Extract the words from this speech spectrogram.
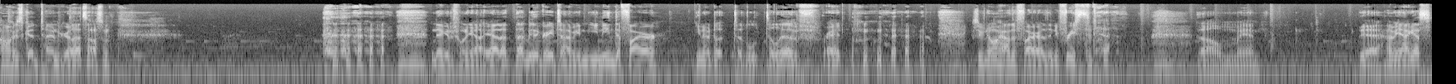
Always a good time to grill. That's awesome. Negative 20 out. Yeah, that, that'd be a great time. You, you need the fire, you know, to, to, to live, right? Because if you don't have the fire, then you freeze to death. Oh, man. Yeah, I mean, I guess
